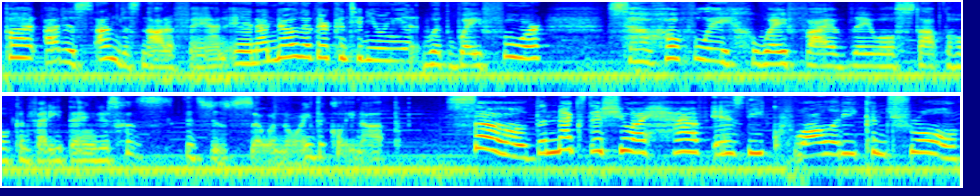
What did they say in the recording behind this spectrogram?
But I just I'm just not a fan. And I know that they're continuing it with Wave 4. So hopefully Wave 5 they will stop the whole confetti thing just because it's just so annoying to clean up. So the next issue I have is the quality control.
